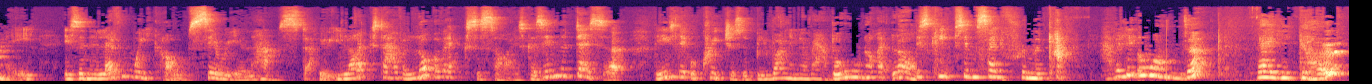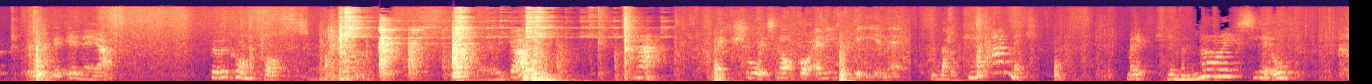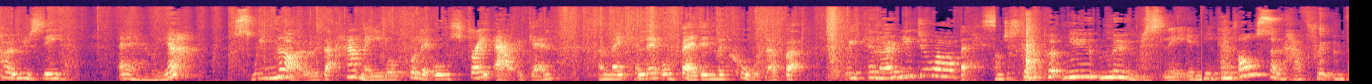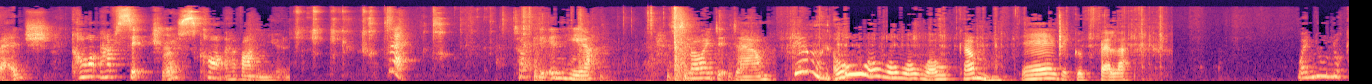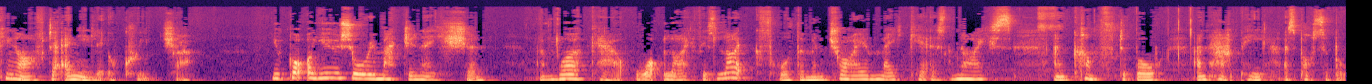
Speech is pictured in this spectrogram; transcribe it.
Hammy is an 11 week old Syrian hamster. He likes to have a lot of exercise because in the desert, these little creatures would be running around all night long. This keeps him safe from the cat. Have a little wander. There you go. Put it in here for the compost. There we go. Now, make sure it's not got any pee in it. Lucky Hammy. Make him a nice little cosy area. We know that Hammy will pull it all straight out again and make a little bed in the corner, but we can only do our best. I'm just going to put new muesli in. He can also have fruit and veg. Can't have citrus, can't have onion. There. Tuck it in here. Slide it down. Come on. Oh, oh, oh, oh, oh. Come on. There's a good fella. When you're looking after any little creature, you've got to use your imagination and work out what life is like for them and try and make it as nice and comfortable and happy as possible.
